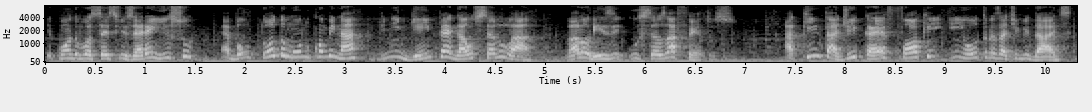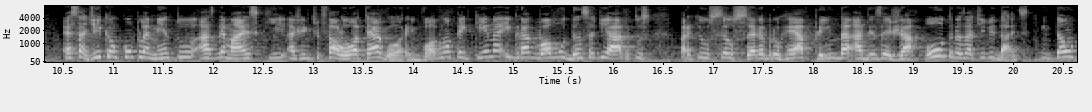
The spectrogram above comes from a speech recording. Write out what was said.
E quando vocês fizerem isso, é bom todo mundo combinar de ninguém pegar o celular. Valorize os seus afetos. A quinta dica é foque em outras atividades. Essa dica é um complemento às demais que a gente falou até agora. Envolve uma pequena e gradual mudança de hábitos para que o seu cérebro reaprenda a desejar outras atividades. Então,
